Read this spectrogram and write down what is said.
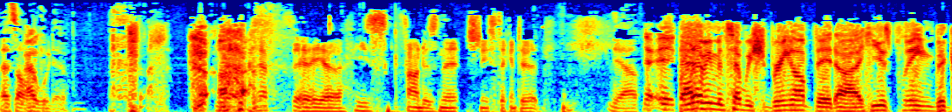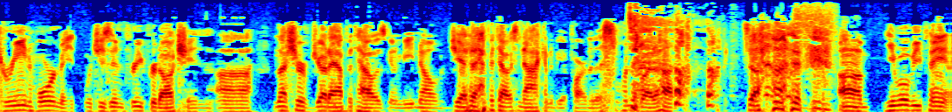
That's all I, I could would. do. I have to say, uh, he's found his niche and he's sticking to it. Yeah. Uh, That having been said, we should bring up that uh, he is playing the Green Hornet, which is in pre-production. Uh, I'm not sure if Judd Apatow is going to be. No, Judd Apatow is not going to be a part of this one, but uh, so, um, he will be pay-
